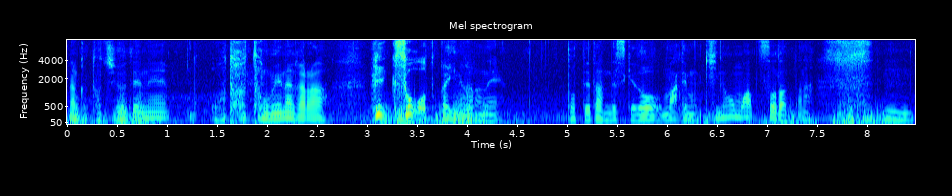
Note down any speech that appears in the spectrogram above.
なんか途中でね音を止めながら「へいクソ!」とか言いながらね撮ってたんですけどまあでも昨日もそうだったな。うん。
